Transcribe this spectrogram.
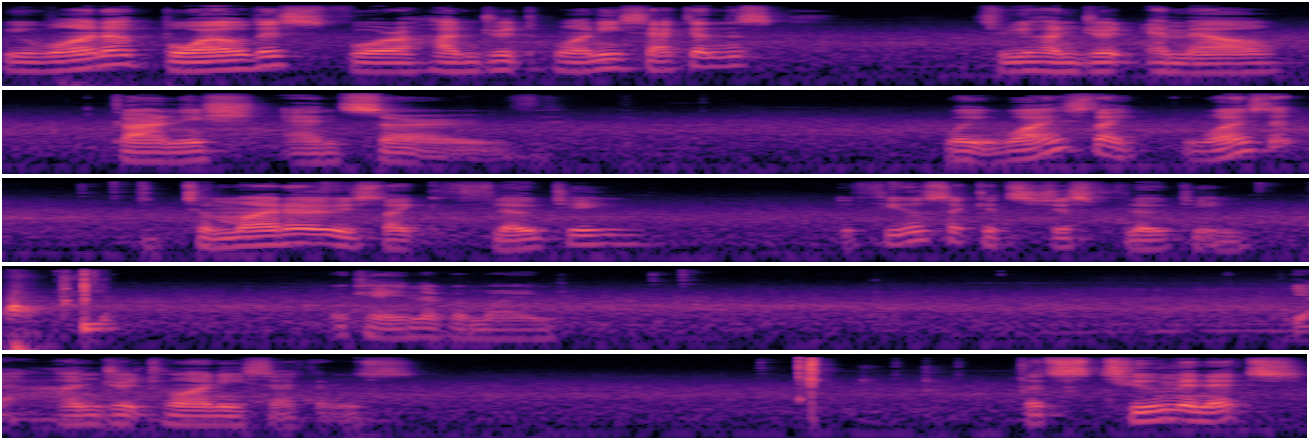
we want to boil this for 120 seconds 300 ml garnish and serve. Wait why is like why is that the tomato is like floating? It feels like it's just floating. Okay never mind yeah, 120 seconds. That's two minutes.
